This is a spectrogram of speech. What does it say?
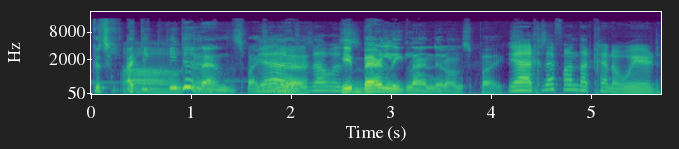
Because I think Oh, he did okay. land on the spikes. Yeah, didn't Yeah. 'cause that was. He barely landed on Spike. Yeah, because I found that kind of weird.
